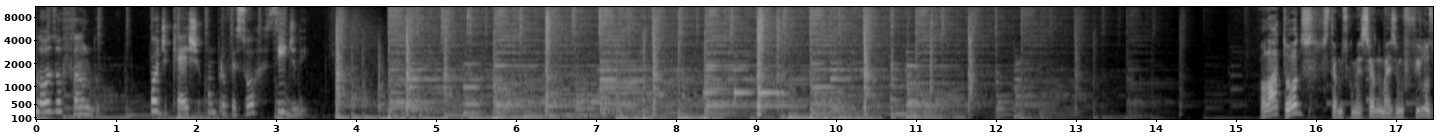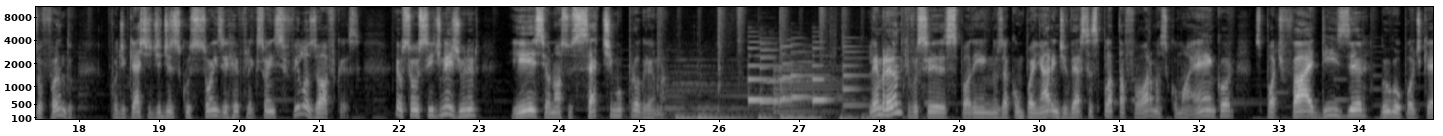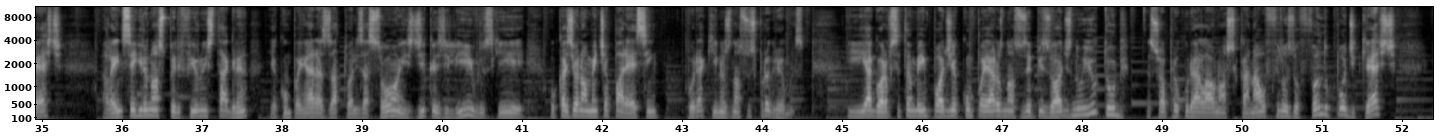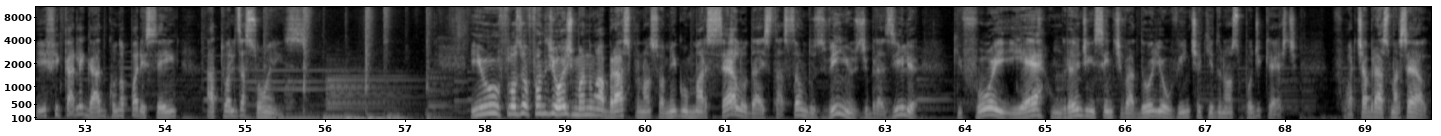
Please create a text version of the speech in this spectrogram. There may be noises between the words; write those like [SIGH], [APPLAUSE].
Filosofando, podcast com o professor Sidney. Olá a todos, estamos começando mais um Filosofando, podcast de discussões e reflexões filosóficas. Eu sou o Sidney Júnior e esse é o nosso sétimo programa. Lembrando que vocês podem nos acompanhar em diversas plataformas como a Anchor, Spotify, Deezer, Google Podcast, além de seguir o nosso perfil no Instagram e acompanhar as atualizações, dicas de livros que ocasionalmente aparecem por aqui nos nossos programas. E agora você também pode acompanhar os nossos episódios no YouTube. É só procurar lá o nosso canal Filosofando Podcast e ficar ligado quando aparecerem atualizações. E o Filosofando de hoje manda um abraço para o nosso amigo Marcelo da Estação dos Vinhos de Brasília, que foi e é um grande incentivador e ouvinte aqui do nosso podcast. Forte abraço, Marcelo!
